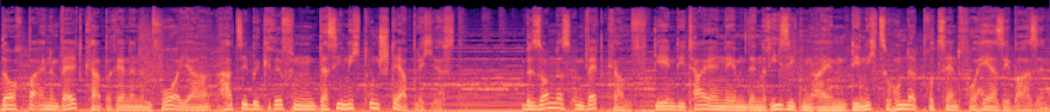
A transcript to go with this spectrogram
Doch bei einem Weltcuprennen im Vorjahr hat sie begriffen, dass sie nicht unsterblich ist. Besonders im Wettkampf gehen die Teilnehmenden Risiken ein, die nicht zu 100% vorhersehbar sind.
